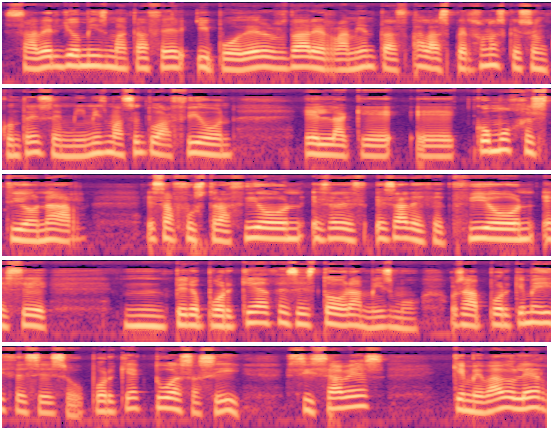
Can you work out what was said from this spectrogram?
saber yo misma qué hacer y poder dar herramientas a las personas que os encontréis en mi misma situación en la que eh, cómo gestionar esa frustración, esa, decepción, ese pero ¿por qué haces esto ahora mismo? O sea, ¿por qué me dices eso? ¿Por qué actúas así? Si sabes que me va a doler,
